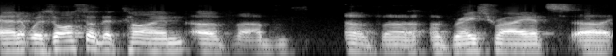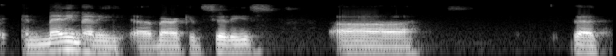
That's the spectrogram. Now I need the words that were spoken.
and it was also the time of um, of, uh, of, race riots in many many American cities that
